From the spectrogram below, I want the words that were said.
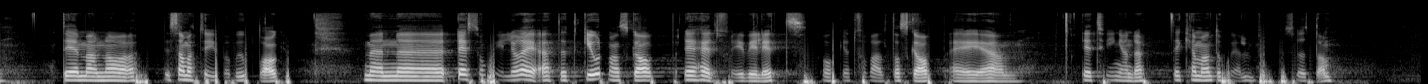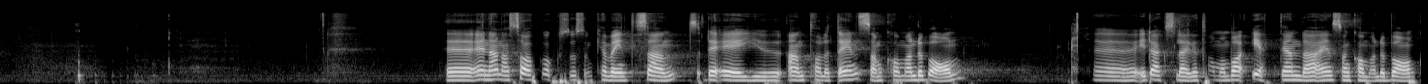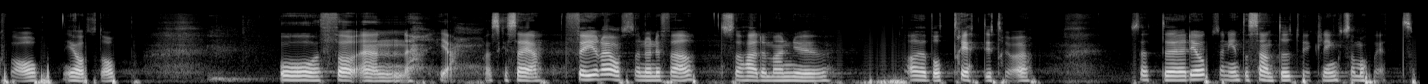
det, är man har, det är samma typ av uppdrag. Men eh, det som skiljer är att ett godmanskap det är helt frivilligt och ett förvaltarskap är, det är tvingande. Det kan man inte själv besluta om. Eh, en annan sak också som kan vara intressant, det är ju antalet ensamkommande barn. Eh, I dagsläget har man bara ett enda ensamkommande barn kvar i Åstorp. Och för en, ja, vad ska jag säga, fyra år sedan ungefär så hade man ju över 30 tror jag. Så att, eh, det är också en intressant utveckling som har skett.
